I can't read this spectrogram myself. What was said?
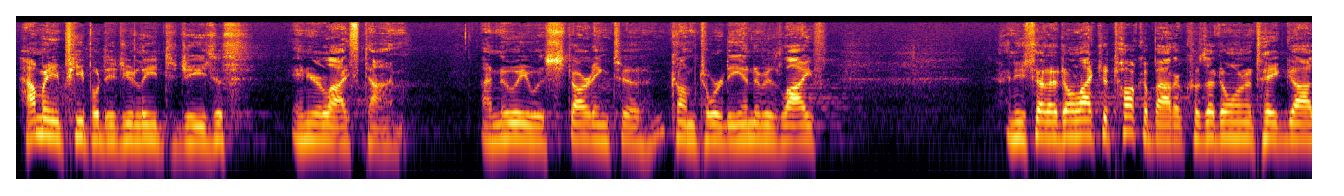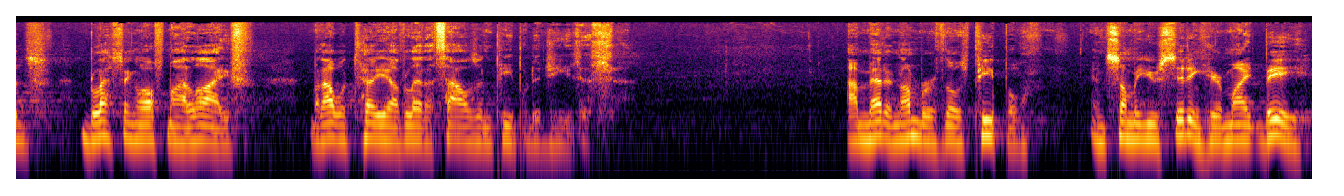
how many people did you lead to Jesus in your lifetime? I knew he was starting to come toward the end of his life. And he said, I don't like to talk about it because I don't want to take God's blessing off my life, but I will tell you I've led a thousand people to Jesus. I met a number of those people, and some of you sitting here might be.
